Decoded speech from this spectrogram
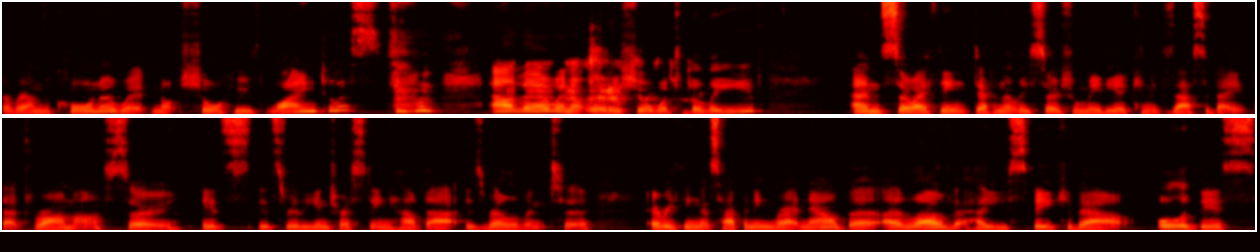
around the corner. We're not sure who's lying to us out there. We're not really sure what to believe. And so I think definitely social media can exacerbate that drama. So it's it's really interesting how that is relevant to everything that's happening right now. But I love how you speak about all of this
